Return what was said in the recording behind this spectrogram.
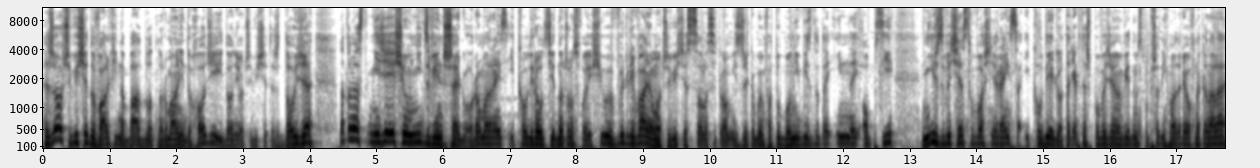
że oczywiście do walki na Bad Blood normalnie dochodzi i do niej oczywiście też dojdzie, natomiast nie dzieje się nic większego. Roman Reigns i Cody Rhodes jednoczą swoje siły, wyrywają oczywiście z Solo Sikołem i z Jacobem Fatu, bo nie widzę tutaj innej opcji niż zwycięstwo właśnie Reignsa i Cody'ego. Tak jak też powiedziałem w jednym z poprzednich materiałów na kanale,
